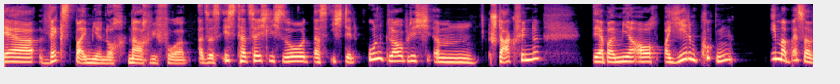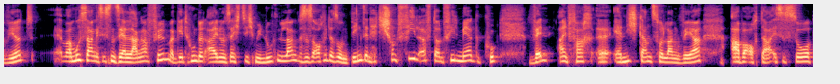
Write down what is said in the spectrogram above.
der wächst bei mir noch nach wie vor. Also es ist tatsächlich so, dass ich den unglaublich ähm, stark finde, der bei mir auch bei jedem Gucken immer besser wird. Man muss sagen, es ist ein sehr langer Film. Er geht 161 Minuten lang. Das ist auch wieder so ein Ding, den hätte ich schon viel öfter und viel mehr geguckt, wenn einfach äh, er nicht ganz so lang wäre. Aber auch da ist es so,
